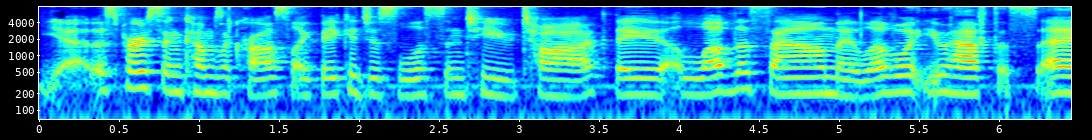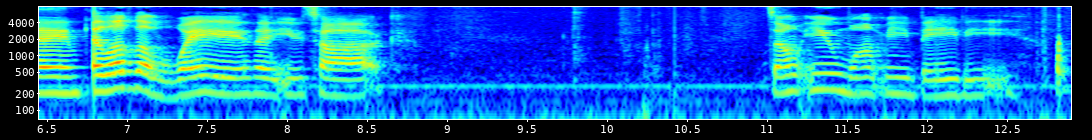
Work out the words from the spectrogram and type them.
Yeah, this person comes across like they could just listen to you talk. They love the sound, they love what you have to say. They love the way that you talk. Don't you want me, baby?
